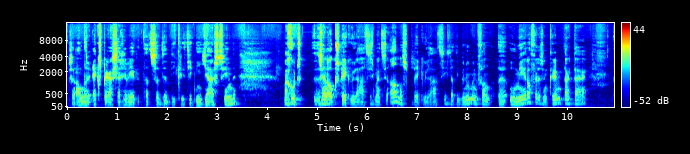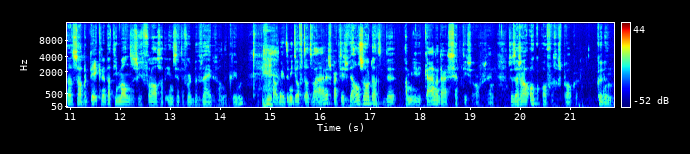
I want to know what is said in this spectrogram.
Dus andere experts zeggen weer dat ze de, die kritiek niet juist vinden. Maar goed, er zijn ook speculaties, maar het zijn allemaal speculaties, dat die benoeming van eh Umerov, dat is een Krim-Tartaar, dat zou betekenen dat die man zich vooral gaat inzetten voor het bevrijden van de Krim. nou, we weten niet of dat waar is, maar het is wel zo dat de Amerikanen daar sceptisch over zijn. Dus daar zou ook over gesproken kunnen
